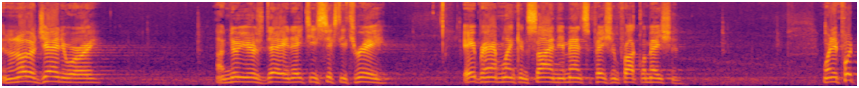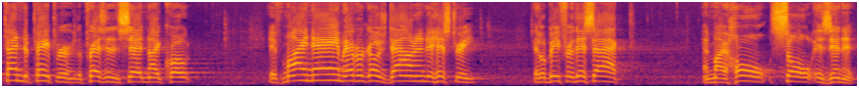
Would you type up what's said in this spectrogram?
In another January, on New Year's Day in 1863, Abraham Lincoln signed the Emancipation Proclamation. When he put pen to paper, the president said, and I quote, If my name ever goes down into history, it'll be for this act, and my whole soul is in it.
